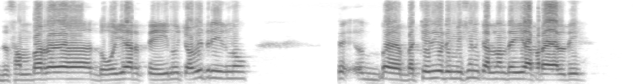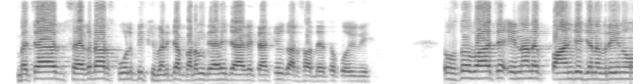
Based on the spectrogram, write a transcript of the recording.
ਦਸੰਬਰ 2023 ਨੂੰ 24 ਤਰੀਕ ਨੂੰ। ਤੇ ਬੱਚੇ ਦੀ ਐਡਮਿਸ਼ਨ ਚੱਲਣ ਦੀ ਅਪ੍ਰੈਲ ਦੀ। ਬੱਚਾ ਸੈਕੰਡਰ ਸਕੂਲ ਭਿੱਖੀਵਿੰਡ ਚ ਪੜਨ ਦਿਆ ਸੀ, ਜਾ ਕੇ ਚੈੱਕ ਵੀ ਕਰ ਸਕਦੇ ਇੱਥੇ ਕੋਈ ਵੀ। ਉਸ ਤੋਂ ਬਾਅਦ ਚ ਇਹਨਾਂ ਨੇ 5 ਜਨਵਰੀ ਨੂੰ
